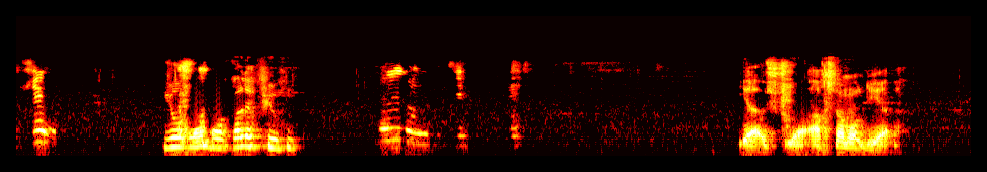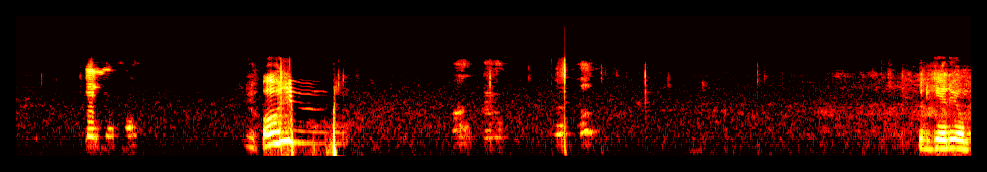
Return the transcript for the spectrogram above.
Müze. Yok lan bakkal yapıyorum. Ya şu akşam oldu ya. Hayır. Dur geliyorum.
